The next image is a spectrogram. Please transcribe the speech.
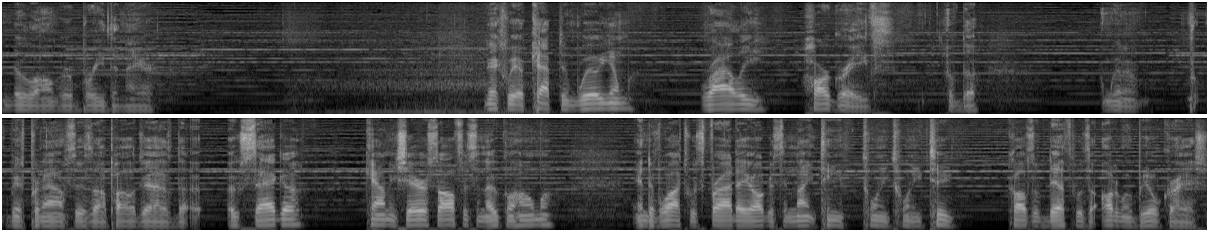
no longer breathing air. Next, we have Captain William Riley Hargraves of the, I'm going to mispronounce this, I apologize, the Osage County Sheriff's Office in Oklahoma. End of watch was Friday, August 19th, 2022. Cause of death was an automobile crash.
